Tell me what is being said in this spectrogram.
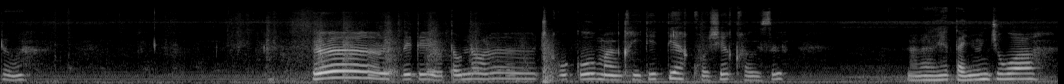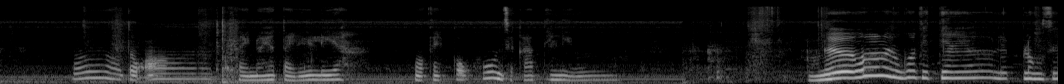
trường ơ, bây giờ tao nó chắc có cô mà khi tiết tiết khó sẽ khó sư nó là hiện tại nhân chua. Ơ, tao tại nó hiện tại lia lia. Một cái cốc hôn sẽ cắt tiền liệu nữa không có tiết tiết lấy plong sư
